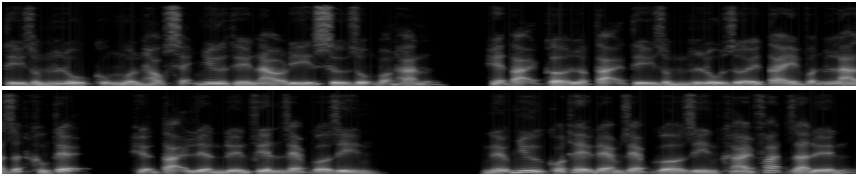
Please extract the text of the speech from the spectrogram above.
tỷ dùn lũ cũng muốn học sẽ như thế nào đi sử dụng bọn hắn hiện tại cờ lập tại tỷ dùn lù dưới tay vẫn là rất không tệ hiện tại liền đến phiên dẹp gờ nếu như có thể đem dẹp gờ khai phát ra đến,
